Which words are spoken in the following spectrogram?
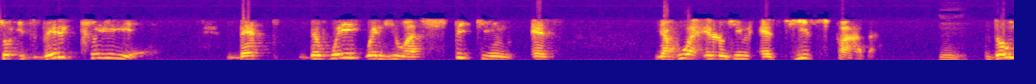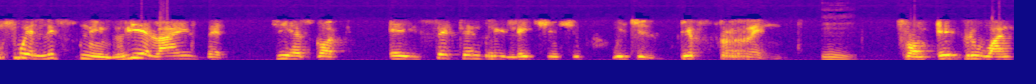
So it's very clear that the way when he was speaking as Yahuah Elohim as his father, Mm. those who were listening realized that he has got a certain relationship which is different Mm. from everyone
